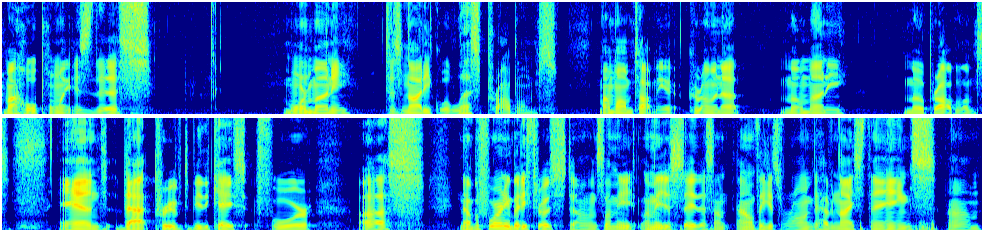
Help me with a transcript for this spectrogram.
my whole point is this more money does not equal less problems. My mom taught me growing up more money, more problems. And that proved to be the case for us. Now, before anybody throws stones, let me let me just say this: I'm, I do not think it's wrong to have nice things. Um,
